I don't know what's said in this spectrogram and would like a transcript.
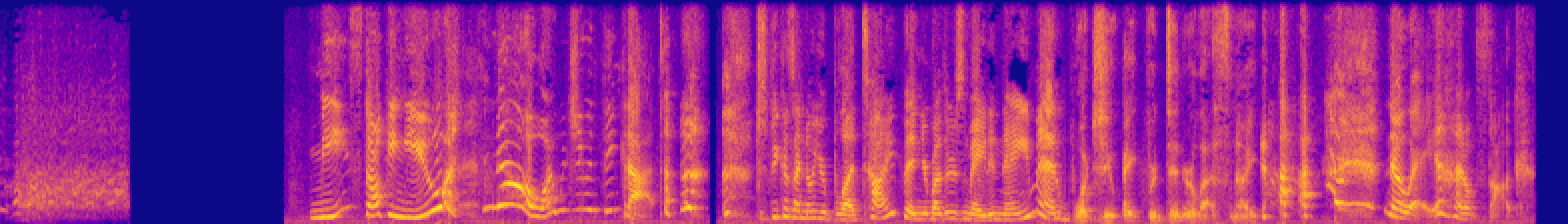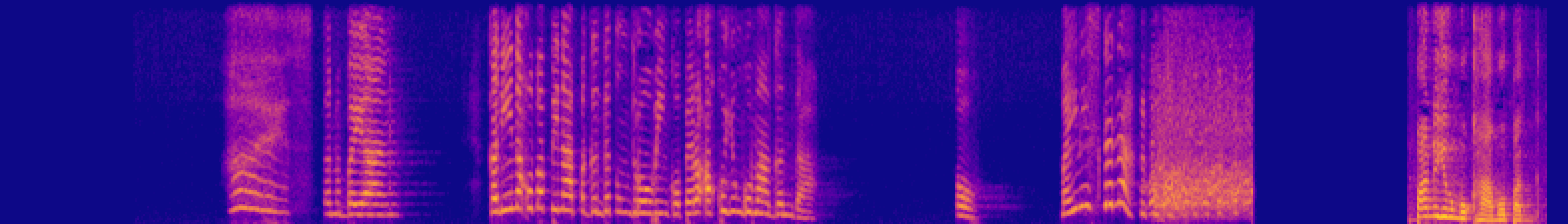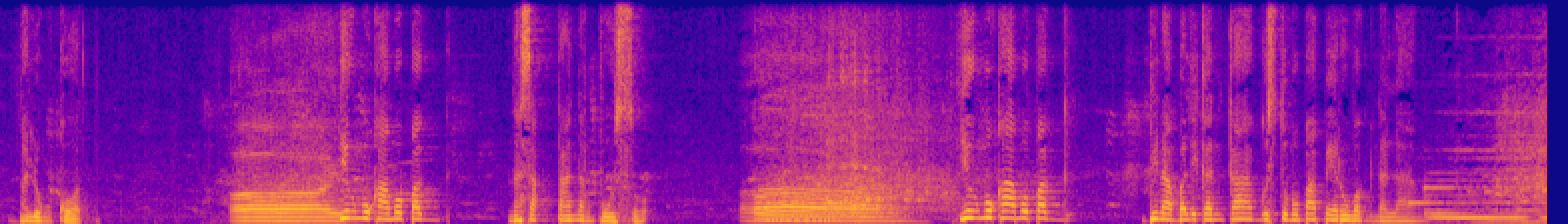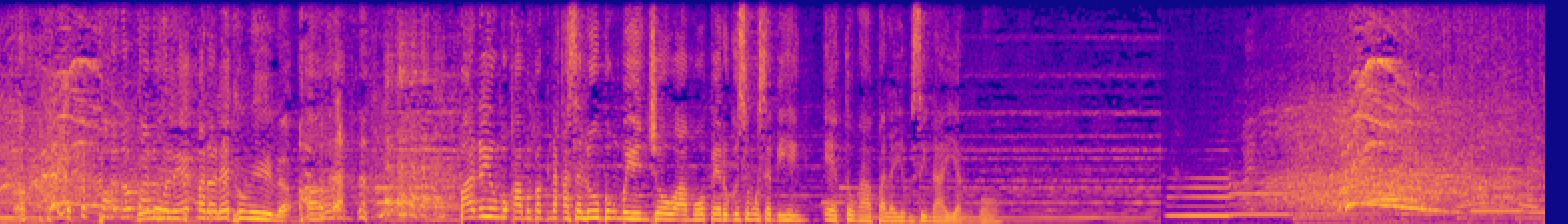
Me stalking you? No, why would you even think that? Just because I know your blood type and your mother's maiden name and What you ate for dinner last night? no way, I don't stalk. Ano ba yan? Kanina ko pa pinapaganda tong drawing ko, pero ako yung gumaganda. Oh, mainis ka na. Paano yung mukha mo pag malungkot? Ay. Yung mukha mo pag nasaktan ng puso. Yung mukha mo pag binabalikan ka, gusto mo pa pero wag na lang. paano, paano ulit? Paano ulit? Kumila. Ah. paano yung mukha mo pag nakasalubong mo yung jowa mo pero gusto mong sabihin, eto nga pala yung sinayang mo?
